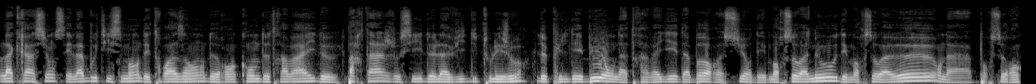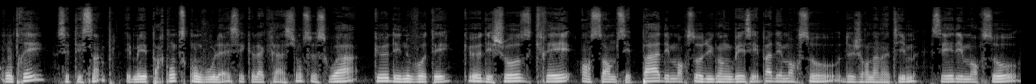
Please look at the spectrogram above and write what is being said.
La création, c'est l'aboutissement des trois ans de rencontres, de travail, de partage aussi de la vie de tous les jours. Depuis le début, on a travaillé d'abord sur des morceaux à nous, des morceaux à eux. On a pour se rencontrer, c'était simple. Mais par contre, ce qu'on voulait, c'est que la création ce soit que des nouveautés, que des choses créées ensemble. C'est pas des morceaux du gang B, c'est pas des morceaux de journal intime, c'est des morceaux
